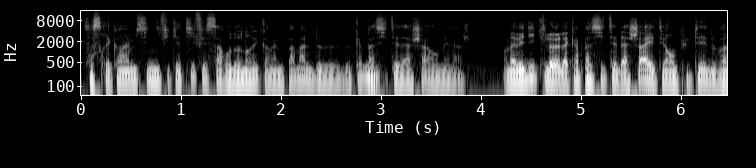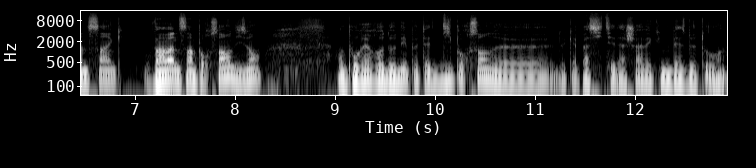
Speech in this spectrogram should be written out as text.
ça serait quand même significatif et ça redonnerait quand même pas mal de, de capacité d'achat aux ménages. On avait dit que le- la capacité d'achat était amputée de 25, 20-25%, disons. On pourrait redonner peut-être 10% de, capacité d'achat avec une baisse de taux. Hein.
